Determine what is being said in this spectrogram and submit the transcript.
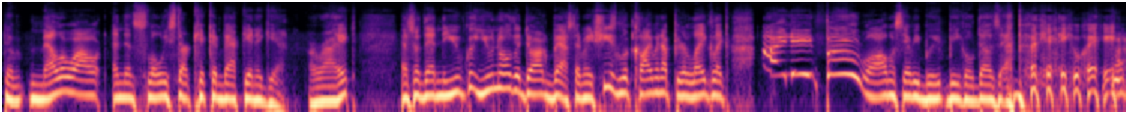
to mellow out and then slowly start kicking back in again. All right, and so then you you know the dog best. I mean, she's climbing up your leg like I need food. Well, almost every beagle does that, but anyway.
